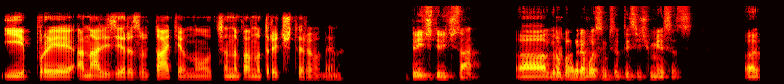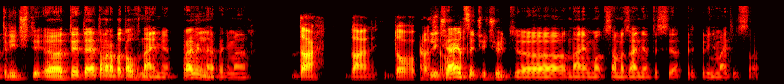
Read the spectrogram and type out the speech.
і при аналізі результатів, ну це напевно 3-4 години. 3-4 часа. А, грубо говоря, 80 тысяч в месяц. 3-4... э, Ты до этого работал в найме, правильно я понимаю? Да, да, довго працював. Отличается чуть-чуть э, найм от самозанятости, от предпринимательства?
